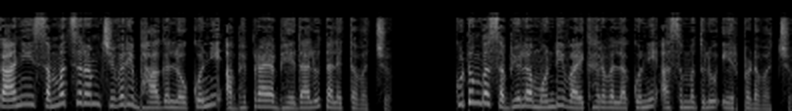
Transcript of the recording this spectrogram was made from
కానీ సంవత్సరం చివరి భాగంలో కొన్ని అభిప్రాయ భేదాలు తలెత్తవచ్చు. కుటుంబ సభ్యుల మొండి వైఖరి వల్ల కొన్ని అసమ్మతులు ఏర్పడవచ్చు.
